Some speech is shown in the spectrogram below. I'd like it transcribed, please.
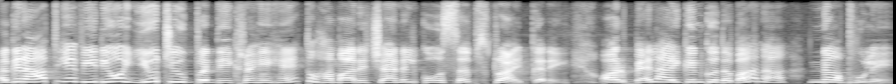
अगर आप ये वीडियो YouTube पर देख रहे हैं तो हमारे चैनल को सब्सक्राइब करें और बेल आइकन को दबाना ना भूलें।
